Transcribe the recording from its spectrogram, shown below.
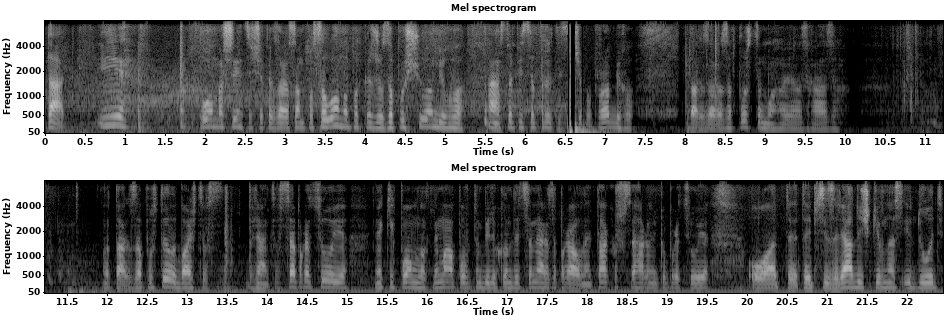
Так, і по машинці, ще так зараз вам по салону покажу, запущу вам його. А, 153 тисячі по пробігу. Так, зараз запустимо його зразу. Отак, запустили, бачите, гляньте, все працює, ніяких помилок немає по автомобілю, кондиціонер заправлений, також все гарненько працює. От, е, Type-C зарядочки в нас ідуть.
